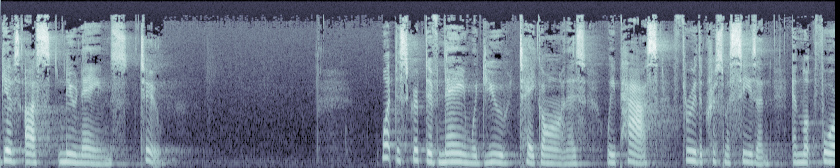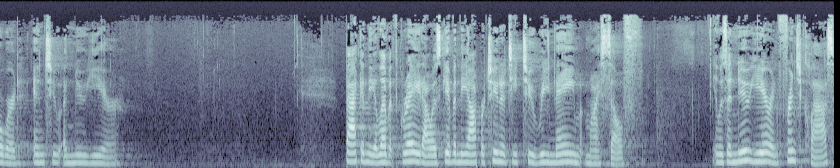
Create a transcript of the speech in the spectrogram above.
gives us new names, too. What descriptive name would you take on as we pass through the Christmas season and look forward into a new year? Back in the 11th grade, I was given the opportunity to rename myself. It was a new year in French class,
